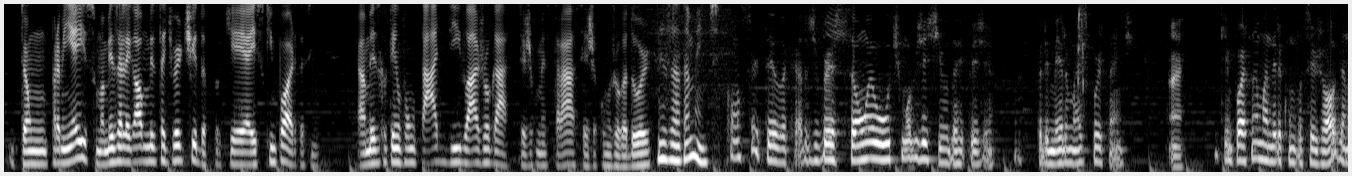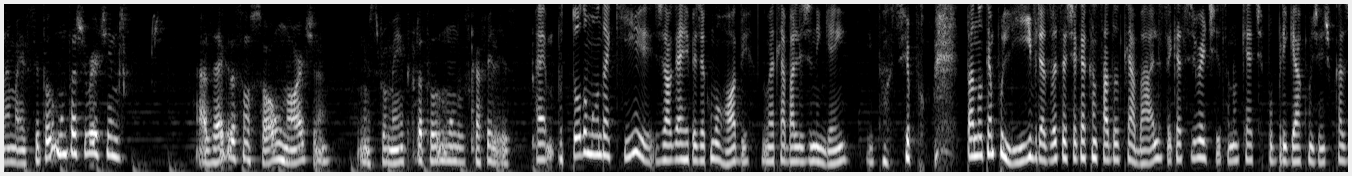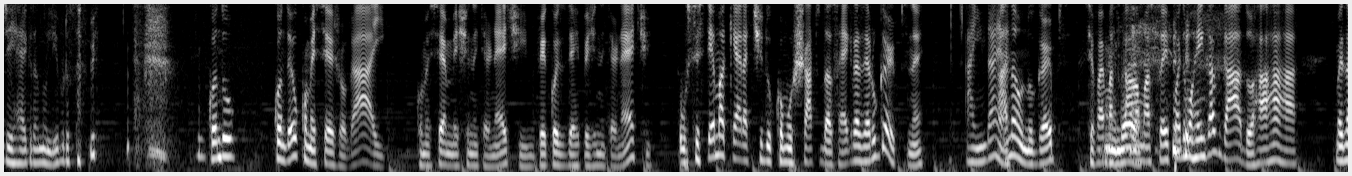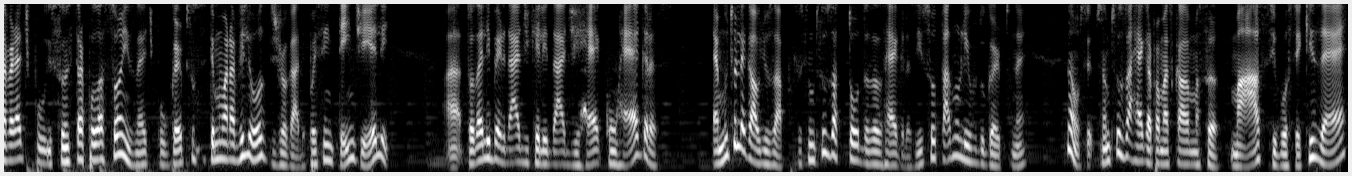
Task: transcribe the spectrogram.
Então, para mim é isso, uma mesa legal, uma mesa tá divertida, porque é isso que importa, assim. É a mesa que eu tenho vontade de ir lá jogar, seja como mestrar, seja como jogador. Exatamente. Com certeza, cara. Diversão é o último objetivo do RPG. primeiro mais importante. É. O que importa não é a maneira como você joga, né? Mas se todo mundo tá se divertindo. As regras são só um norte, né? Um instrumento para todo mundo ficar feliz. É, todo mundo aqui joga RPG como hobby, não é trabalho de ninguém. Então, tipo, tá no tempo livre, às vezes você chega cansado do trabalho, você quer se divertir, você não quer, tipo, brigar com gente por causa de regra no livro, sabe? Quando, quando eu comecei a jogar e comecei a mexer na internet e ver coisas de RPG na internet, o sistema que era tido como chato das regras era o GURPS, né? Ainda é. Ah, não, no GURPS você vai Ainda mascar é. uma maçã e pode morrer engasgado, hahaha. Mas na verdade, tipo, isso são extrapolações, né? Tipo, o GURPS é um sistema maravilhoso de jogar. Depois você entende ele, a, toda a liberdade que ele dá de re, com regras é muito legal de usar, porque você não precisa usar todas as regras. Isso tá no livro do GURPS, né? Não, você, você não precisa usar regra para mascar a maçã. Mas, se você quiser,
